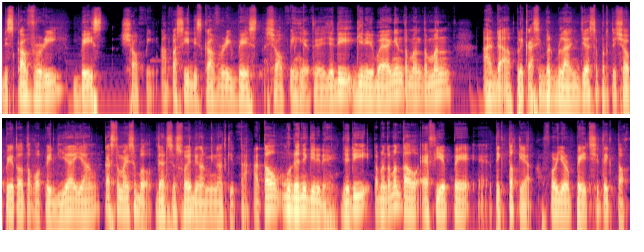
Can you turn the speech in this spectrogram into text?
discovery based shopping. Apa sih discovery based shopping itu ya? Jadi gini, bayangin teman-teman ada aplikasi berbelanja seperti Shopee atau Tokopedia yang customizable dan sesuai dengan minat kita. Atau mudahnya gini deh. Jadi teman-teman tahu FYP eh, TikTok ya, for your page TikTok.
